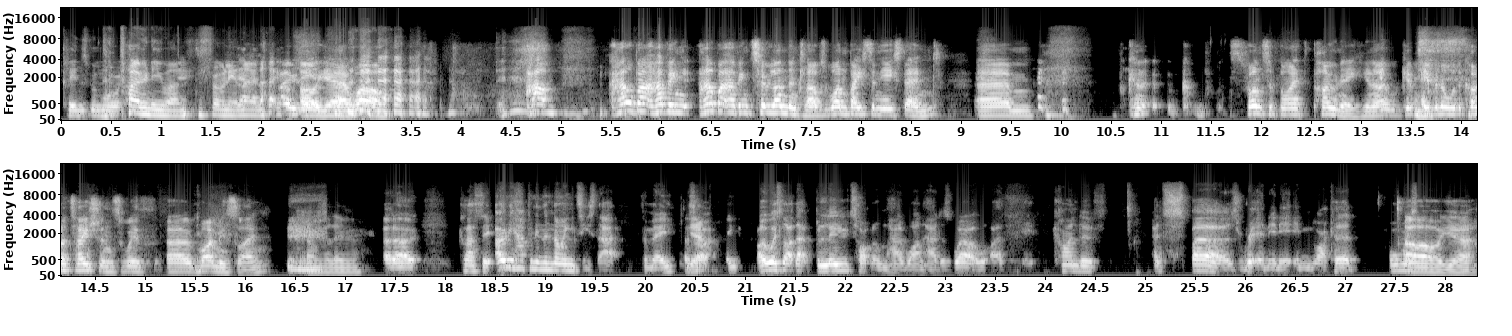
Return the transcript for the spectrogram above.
Klinsmann wore. Pony one, is probably a low light. Pony. Oh yeah, well, how how about having how about having two London clubs, one based in the East End, um, c- c- sponsored by Pony? You know, given all the connotations with uh, rhyming slang. Unbelievable. Uh, classic. Only happened in the nineties. That for me. That's Yeah. what I think. I always like that blue Tottenham had one had as well. I, it kind of had Spurs written in it in like a almost. Oh yeah,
